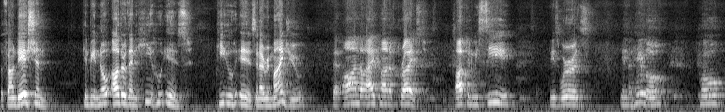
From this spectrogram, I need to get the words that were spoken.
The foundation can be no other than He who is. He who is. And I remind you that on the icon of Christ, often we see these words in the halo, ho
